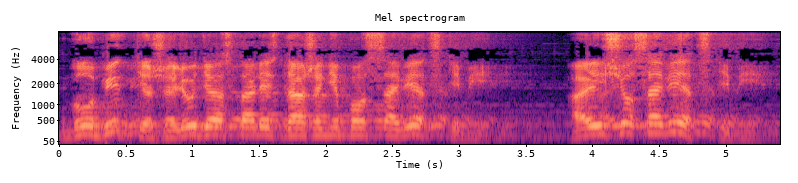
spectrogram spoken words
В глубинке же люди остались даже не постсоветскими, а еще советскими,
